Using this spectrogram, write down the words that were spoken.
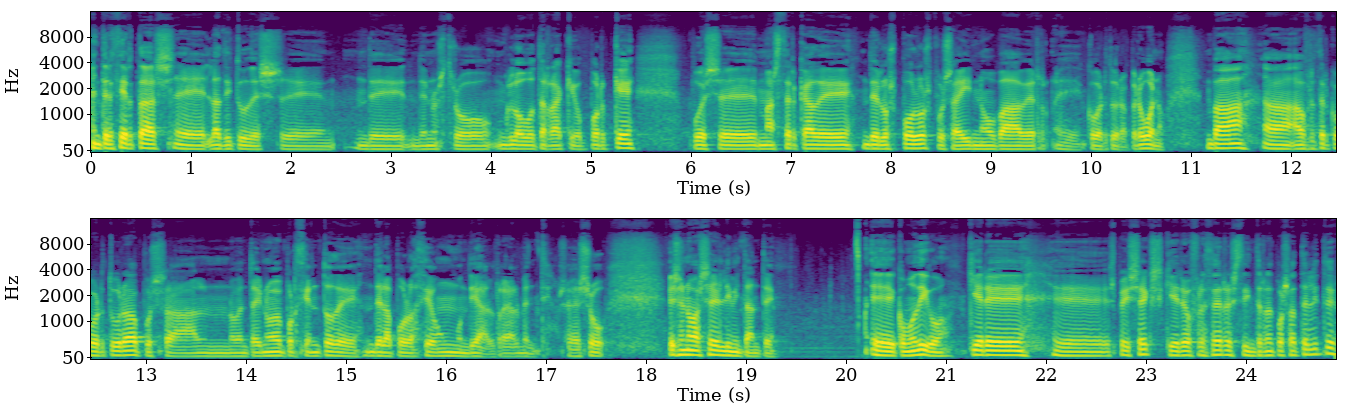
entre ciertas eh, latitudes eh, de, nuestro globo terráqueo. ¿Por qué? Pues eh, más cerca de, los polos, pues ahí no va a haber cobertura. Pero bueno, va a, ofrecer cobertura pues al 99% de, de, la población mundial realmente. O sea, eso, eso no va a ser limitante. como digo, quiere SpaceX quiere ofrecer este Internet por satélite,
